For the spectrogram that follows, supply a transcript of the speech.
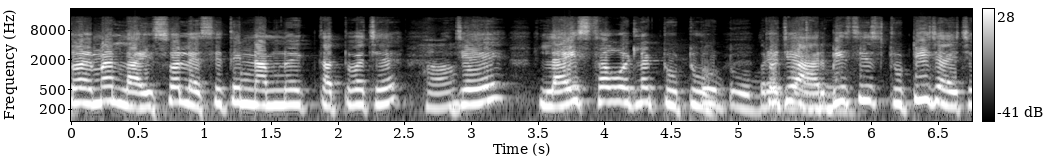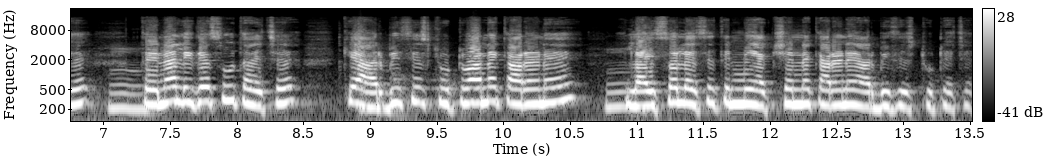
તો એમાં લાઇસોલેસિથિન નામનું એક તત્વ છે જે લાઇસ થવું એટલે તૂટવું. તો જે. આરબીસીસ તૂટી જાય છે તેના લીધે શું થાય છે કે આરબીસીસ તૂટવાને કારણે લાઇસોલેસિથિનની એક્શનને કારણે આરબીસીસ તૂટે છે.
